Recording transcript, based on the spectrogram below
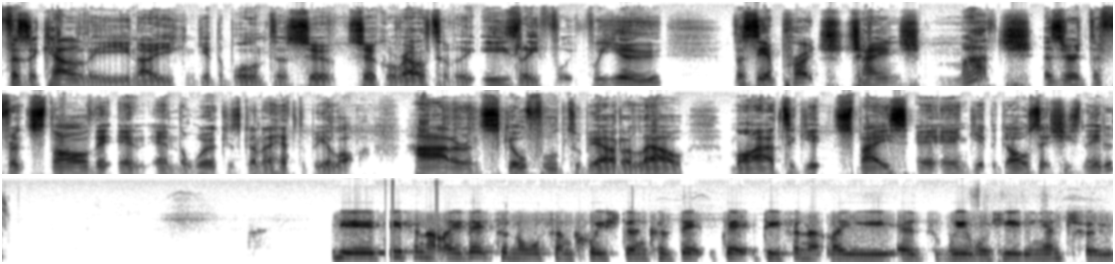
physicality, you know you can get the ball into the circle relatively easily. For, for you, does the approach change much? Is there a different style that, and, and the work is going to have to be a lot harder and skillful to be able to allow Maia to get space and, and get the goals that she's needed? Yeah, definitely. That's an awesome question because that, that definitely is where we're heading into.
